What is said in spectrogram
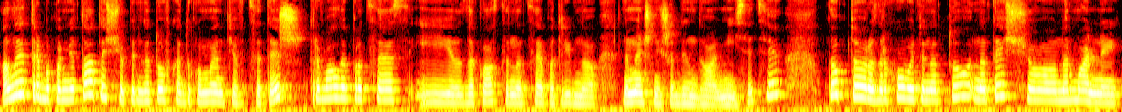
Але треба пам'ятати, що підготовка документів це теж тривалий процес, і закласти на це потрібно не менш ніж 1-2 місяці. Тобто розраховуйте на те, що нормальний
